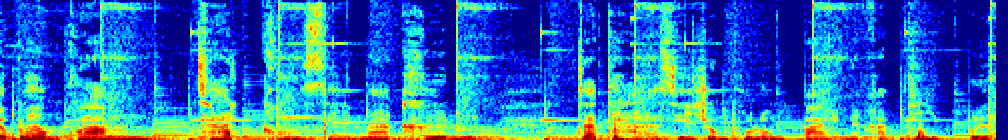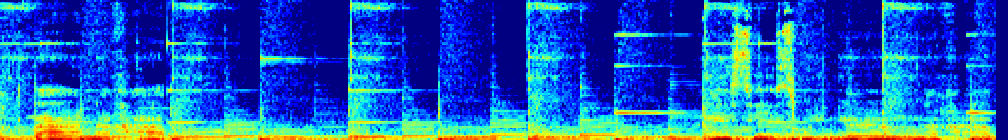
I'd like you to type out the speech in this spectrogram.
พื่อเพิ่มความชัดของสีมากขึ้น จะทาสีชมพูลงไปนะครับ ที่เปลือกตานะครับ ให้สีสวยงามนะครับ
